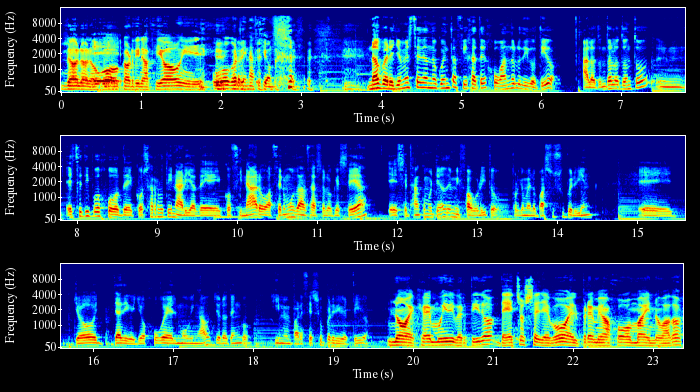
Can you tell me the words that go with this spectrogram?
No, no, no, hubo eh, coordinación y. Hubo coordinación. no, pero yo me estoy dando cuenta, fíjate, jugando lo digo, tío, a lo tonto, a lo tonto, mm, este tipo de juegos de cosas rutinarias, de cocinar o hacer mudanzas o lo que sea, eh, se están convirtiendo de mis favoritos, porque me lo paso súper bien. Eh, yo, ya digo, yo jugué el Moving Out, yo lo tengo, y me parece súper divertido. No, es que es muy divertido. De hecho, se llevó el premio a juego más innovador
